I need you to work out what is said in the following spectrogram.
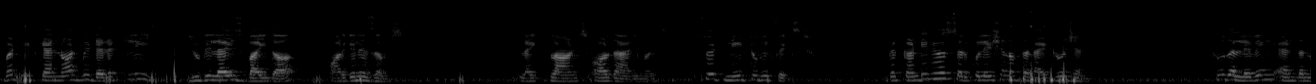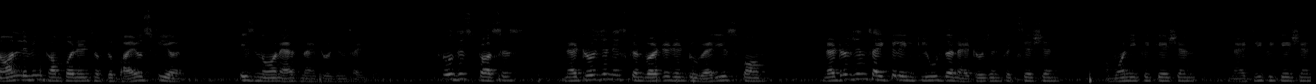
but it cannot be directly utilized by the organisms like plants or the animals. So it need to be fixed. The continuous circulation of the nitrogen through the living and the non-living components of the biosphere is known as nitrogen cycle through this process Nitrogen is converted into various forms. Nitrogen cycle include the nitrogen fixation, ammonification, nitrification,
